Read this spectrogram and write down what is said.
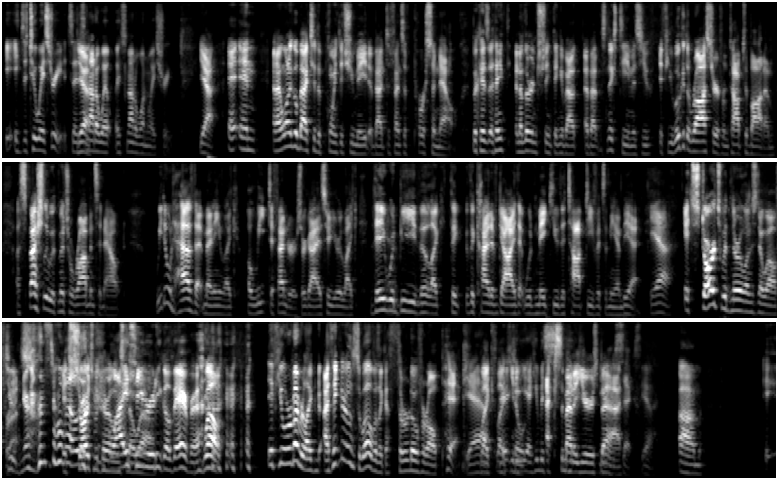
it- it's a two way street. It's, it's Yeah. not a wa- it's not a one way street. Yeah, and and, and I want to go back to the point that you made about defensive personnel because I think another interesting thing about about this Knicks team is you if you look at the roster from top to bottom, especially with Mitchell Robinson out, we don't have that many like elite defenders or guys who you're like they would be the like the the kind of guy that would make you the top defense in the NBA. Yeah. It starts with Nerlens Noel for Dude, us. Nerlens Noel. It starts with Nerlens Noel. Why is he Rudy Gobert, bro? Well, if you'll remember, like I think Nerlens Noel was like a third overall pick. yeah, like like you know yeah, he was X amount of years yeah, he was back. Six, yeah. um,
